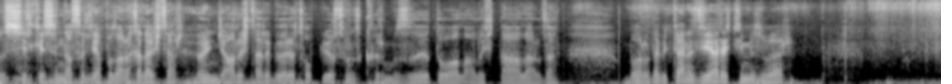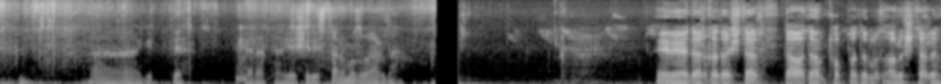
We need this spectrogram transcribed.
alış sirkesi nasıl yapılır arkadaşlar? Önce alışları böyle topluyorsunuz. Kırmızı doğal alış dağlardan. Bu arada bir tane ziyaretçimiz var. Ha, gitti. Kerata Yeşilistan'ımız vardı. Evet arkadaşlar dağdan topladığımız alışları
